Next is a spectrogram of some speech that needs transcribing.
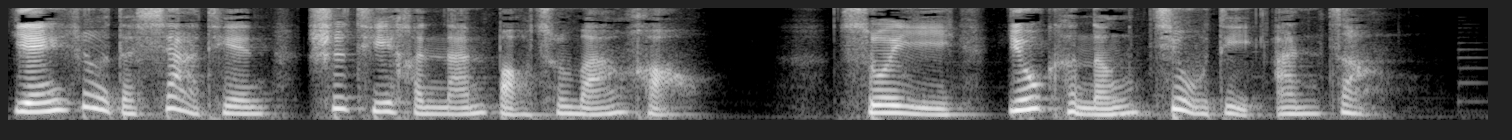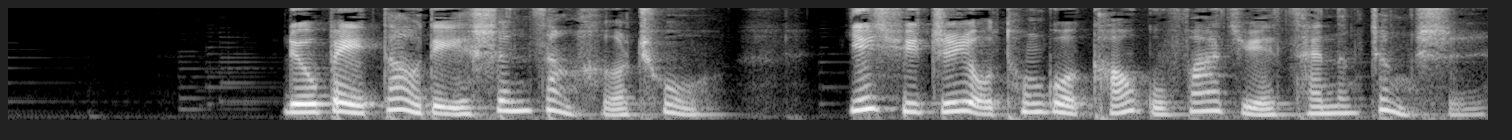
炎热的夏天，尸体很难保存完好。所以有可能就地安葬。刘备到底身葬何处？也许只有通过考古发掘才能证实。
